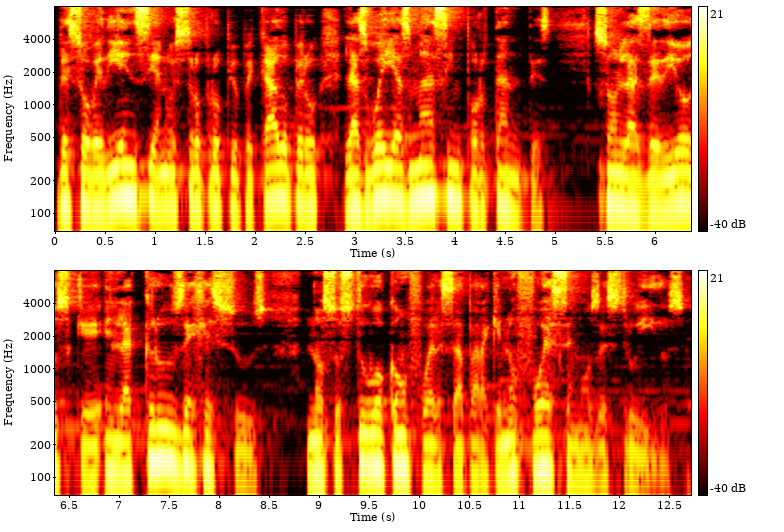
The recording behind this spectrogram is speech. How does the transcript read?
desobediencia, nuestro propio pecado, pero las huellas más importantes son las de Dios que en la cruz de Jesús nos sostuvo con fuerza para que no fuésemos destruidos.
